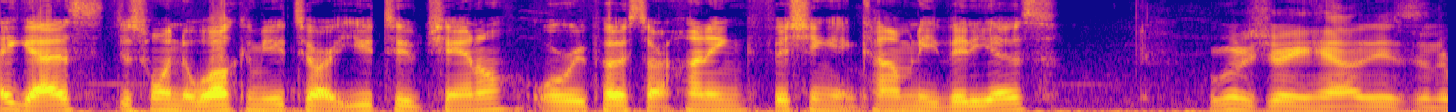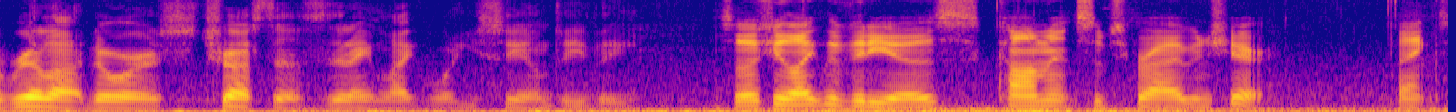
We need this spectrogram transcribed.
Hey guys, just wanted to welcome you to our YouTube channel where we post our hunting, fishing, and comedy videos. We're going to show you how it is in the real outdoors. Trust us, it ain't like what you see on TV. So if you like the videos, comment, subscribe, and share. Thanks.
